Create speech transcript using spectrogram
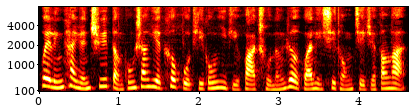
为零碳园区等工商业客户提供一体化储能热管理系统解决方案。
